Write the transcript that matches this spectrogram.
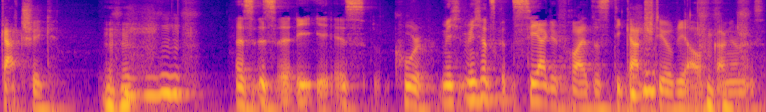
gatschig. Mhm. Es ist, äh, ist cool. Mich, mich hat es sehr gefreut, dass die Gatsch-Theorie aufgegangen ist.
